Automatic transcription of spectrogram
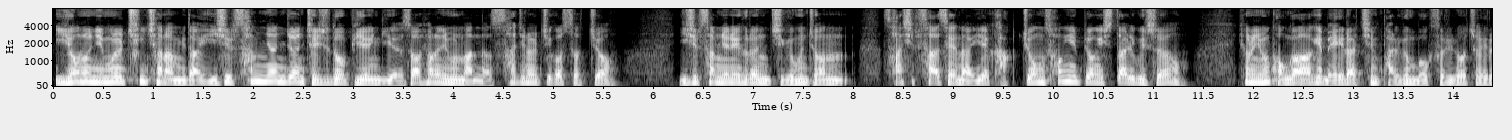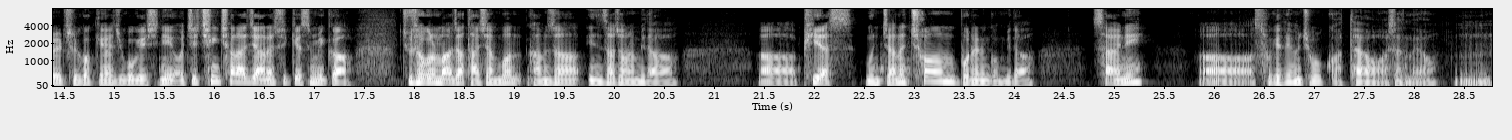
이현우님을 칭찬합니다. 23년 전 제주도 비행기에서 현우님을 만나서 사진을 찍었었죠. 23년이 흐른 지금은 전 44세 나이에 각종 성인병에 시달리고 있어요. 현우님은 건강하게 매일 아침 밝은 목소리로 저희를 즐겁게 해주고 계시니 어찌 칭찬하지 않을 수 있겠습니까? 추석을 맞아 다시 한번 감사 인사 전합니다. 어, PS 문자는 처음 보내는 겁니다. 사연이 어, 소개되면 좋을 것 같아요 하셨네요. 음.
